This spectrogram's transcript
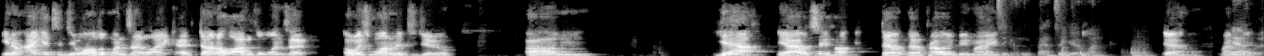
you know, I get to do all the ones I like. I've done a lot of the ones I've always wanted to do. Um, yeah, yeah, I would say Hook. That that would probably be my That's a good, that's a good one. my Yeah. favorite.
